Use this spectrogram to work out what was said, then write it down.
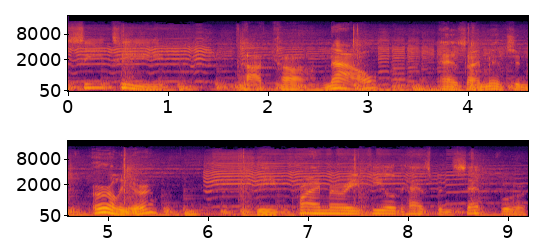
acesbailbondsct.com. Now, as I mentioned earlier, the primary field has been set for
